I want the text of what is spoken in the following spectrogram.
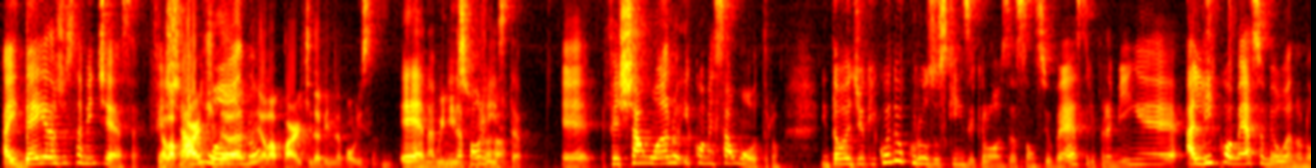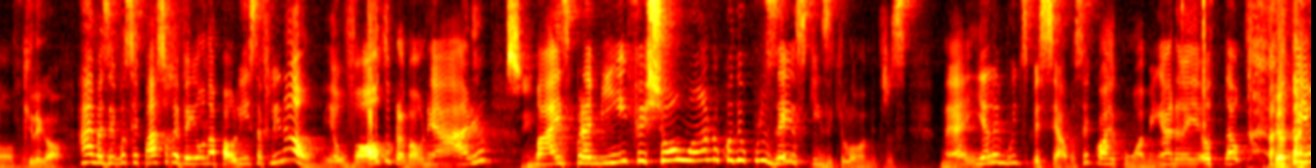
a ideia era justamente essa, Ela fechar parte, um da, ano, ela parte da Avenida Paulista? é, na o Avenida início, Paulista. É, fechar um ano e começar um outro. Então eu digo que quando eu cruzo os 15 quilômetros da São Silvestre, para mim é ali começa o meu ano novo. Que legal. Ah, mas aí você passa o Réveillon na Paulista. Eu falei, não, eu volto para Balneário, Sim. mas para mim fechou o ano quando eu cruzei os 15 quilômetros. Né? E ela é muito especial. Você corre com o Homem-Aranha. Eu, não, eu, tenho,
